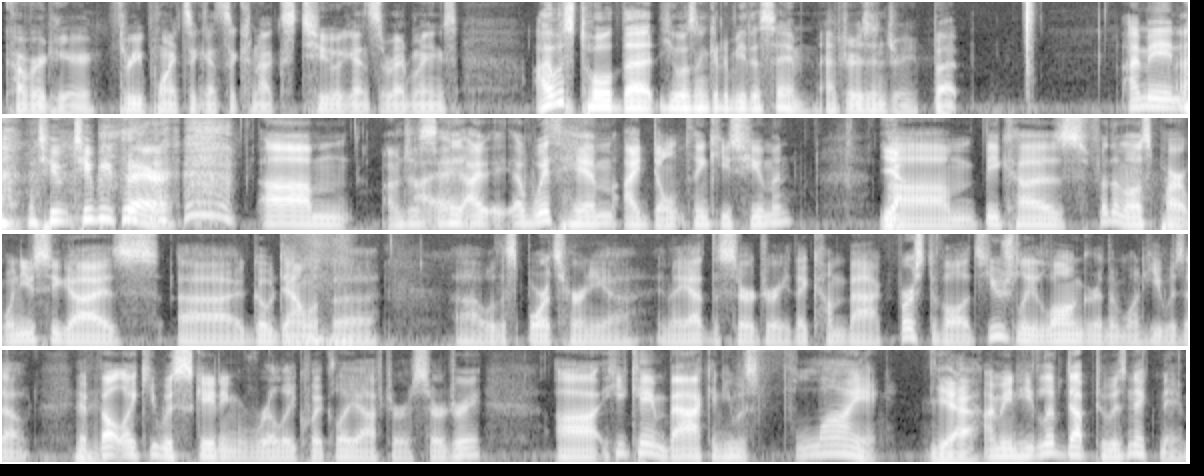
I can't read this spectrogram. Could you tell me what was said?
covered here. Three points against the Canucks, two against the Red Wings. I was told that he wasn't going to be the same after his injury, but I mean, to to be fair, um, I'm just saying. I, I, with him, I don't think he's human. Yeah. Um, because for the most part, when you see guys uh, go down with a uh, with a sports hernia and they had the surgery, they come back. First of all, it's usually longer than when he was out. It Mhm. felt like he was skating really quickly after a surgery. Uh, he came back and he was flying. yeah. I mean, he lived up to his nickname.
